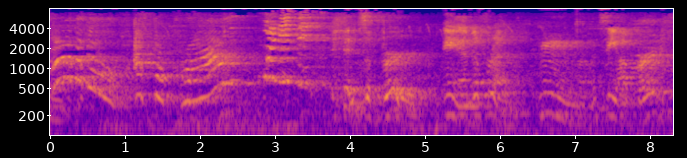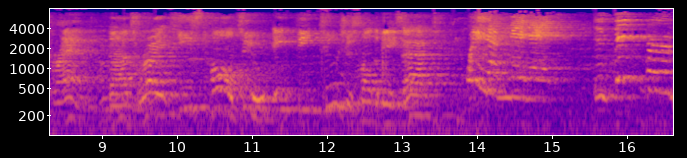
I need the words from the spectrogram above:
Oh, a surprise? What is it? It's a bird and a friend. Hmm, let's see, a bird friend. That's right, he's tall too, 8 feet 2 inches tall to be exact. Wait a minute. Is this bird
